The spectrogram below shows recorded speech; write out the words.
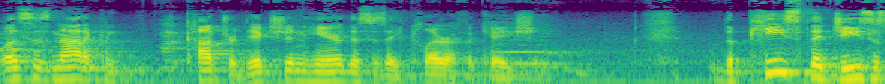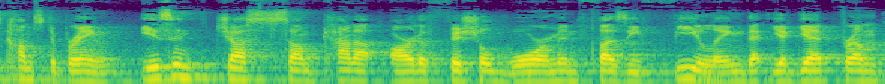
Well, this is not a con- contradiction here, this is a clarification. The peace that Jesus comes to bring isn't just some kind of artificial, warm, and fuzzy feeling that you get from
